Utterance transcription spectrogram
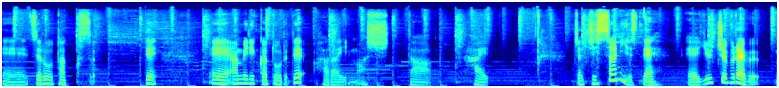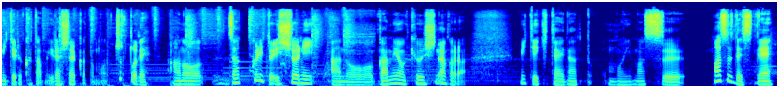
えーゼロタックスで、えーアメリカドルで払いました。はい。じゃあ実際にですね、えー YouTube ライブ見てる方もいらっしゃる方も、ちょっとね、あのざっくりと一緒にあの画面を共有しながら見ていきたいなと思います。まずですね、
